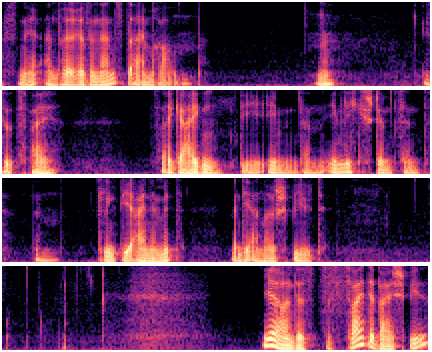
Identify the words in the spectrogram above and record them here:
Es ist eine andere Resonanz da im Raum. Ne? Wie so zwei, zwei Geigen, die eben dann ähnlich gestimmt sind. Dann klingt die eine mit, wenn die andere spielt. Ja, und das, das zweite Beispiel,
